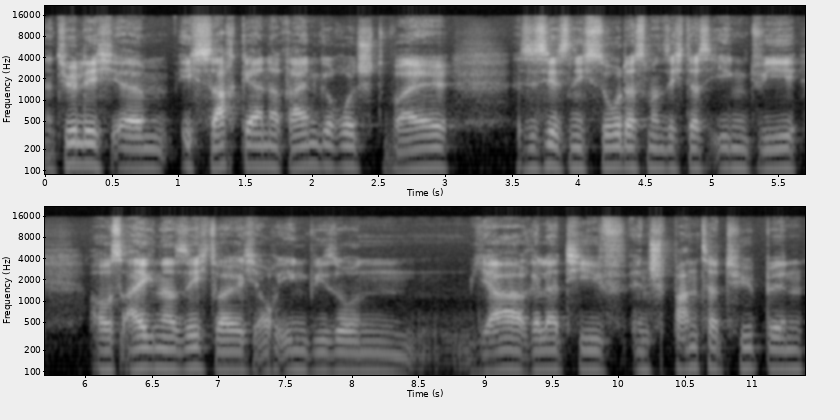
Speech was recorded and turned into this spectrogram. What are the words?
Natürlich, ähm, ich sag gerne reingerutscht, weil es ist jetzt nicht so, dass man sich das irgendwie aus eigener Sicht, weil ich auch irgendwie so ein ja relativ entspannter Typ bin,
